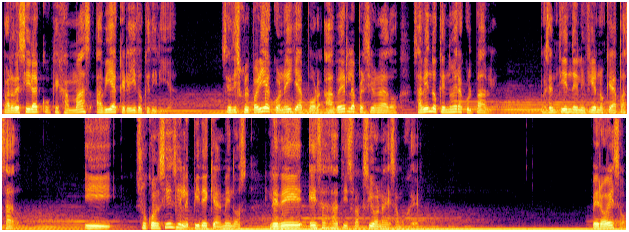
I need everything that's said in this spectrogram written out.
para decir algo que jamás había creído que diría. Se disculparía con ella por haberla presionado sabiendo que no era culpable, pues entiende el infierno que ha pasado. Y su conciencia le pide que al menos le dé esa satisfacción a esa mujer. Pero eso,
